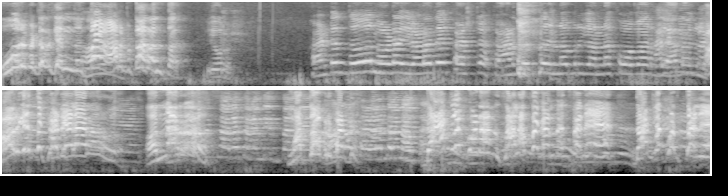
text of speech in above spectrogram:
ಮೂರು ಇವ್ರು. ಕಂಡದ್ದು ನೋಡ ಹೇಳೋದೇ ಕಷ್ಟ. ಕಾಣ್ದದ್ದು ಇನ್ನೊಬ್ರಿಗೆ ಅನ್ನಕ್ ಹೋಗ್ಬಾರ್ದು. ಯಾವ್ದಾಗ್ಲಿ ಅವ್ರಿಗಿಂತ ಕಡೆ ಹೇಳ್ಯಾರು ಅನ್ನಾರ? ಮತ್ತೊಬ್ರು ಬಟ್ ದಾಖಲೆ ಕೊಡಾನು ಸಾಲ ತಗೊಂಡಂತಾನೆ ದಾಖಲೆ ಕೊಡ್ತಾನೆ.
